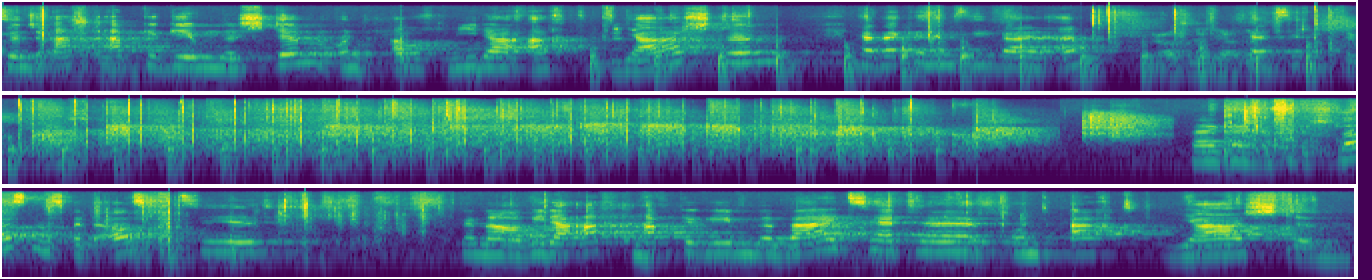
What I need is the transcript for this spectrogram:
Sind acht abgegebene Stimmen und auch wieder acht Ja-Stimmen. Herr Becker, nehmen Sie die Wahl an. Herzlichen Glückwunsch. Wahlgang ist beschlossen, es wird ausgezählt. Genau, wieder acht abgegebene Wahlzettel und acht Ja-Stimmen.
